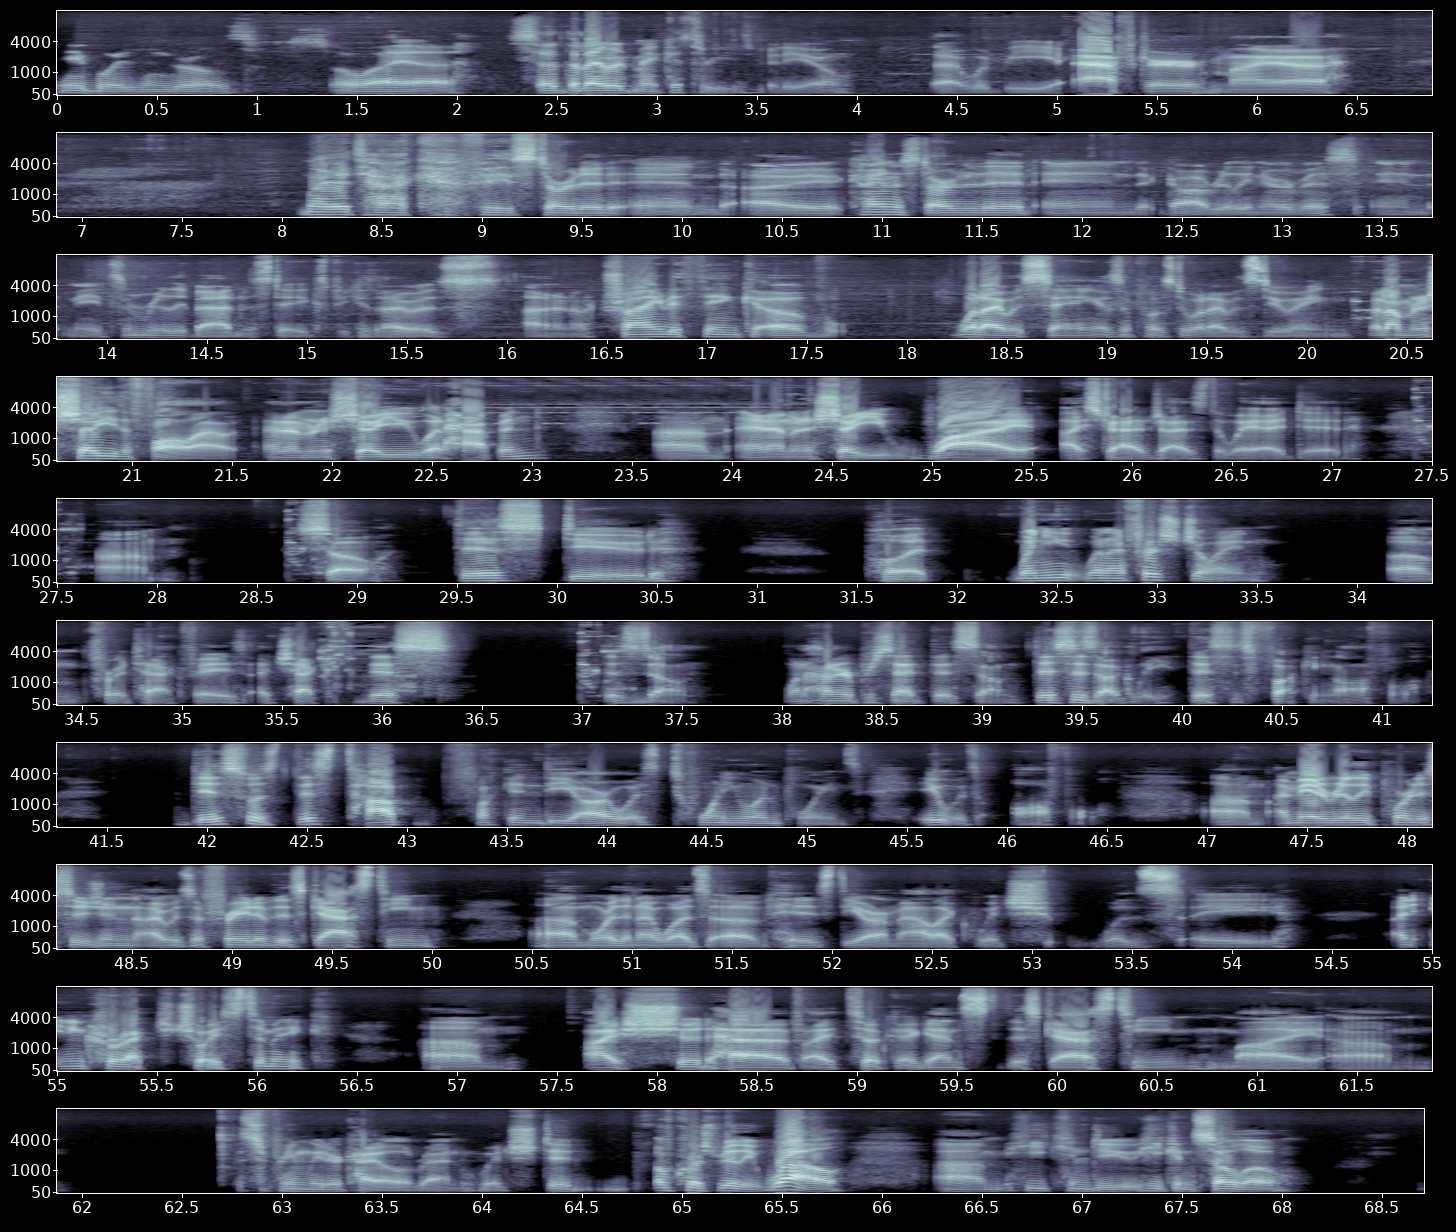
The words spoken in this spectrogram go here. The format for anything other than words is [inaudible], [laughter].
Hey boys and girls. So I uh, said that I would make a threes video. That would be after my uh, my attack phase started, and I kind of started it and got really nervous and made some really bad mistakes because I was I don't know trying to think of what I was saying as opposed to what I was doing. But I'm going to show you the fallout, and I'm going to show you what happened, um, and I'm going to show you why I strategized the way I did. Um, so this dude put when you when I first joined um, for attack phase, I checked this this zone, 100% this zone. This is ugly. This is fucking awful. This was this top fucking DR was 21 points. It was awful. Um, I made a really poor decision. I was afraid of this GAS team uh, more than I was of his DR Malak, which was a an incorrect choice to make. Um, I should have. I took against this GAS team my um, Supreme Leader Kylo Ren, which did, of course, really well. Um, he can do. He can solo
